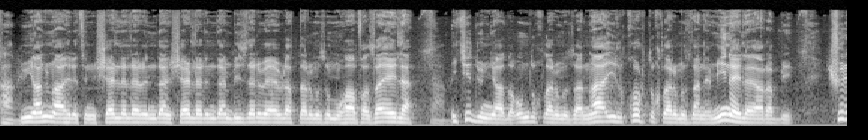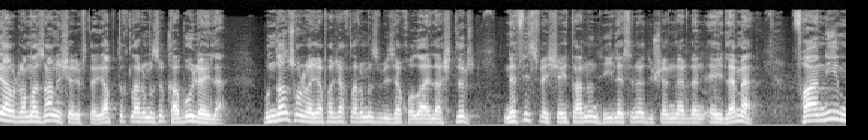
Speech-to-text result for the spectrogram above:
Amin. Dünyanın ahiretinin şerlelerinden, şerlerinden bizleri ve evlatlarımızı muhafaza eyle. İki dünyada umduklarımıza, nail korktuklarımızdan emin eyle ya Rabbi. Şuraya Ramazan-ı Şerif'te yaptıklarımızı kabul eyle. Bundan sonra yapacaklarımız bize kolaylaştır. Nefis ve şeytanın hilesine düşenlerden eyleme. Fani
